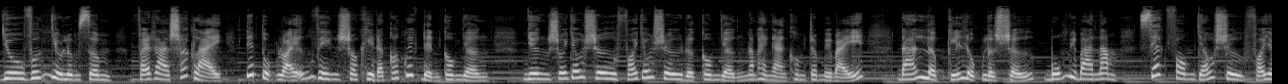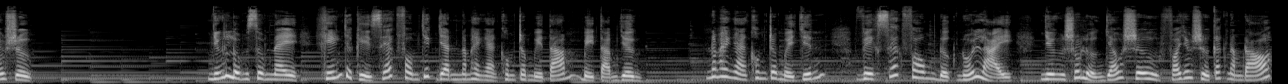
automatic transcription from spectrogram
Dù vướng nhiều lùm xùm, phải ra soát lại, tiếp tục loại ứng viên sau khi đã có quyết định công nhận, nhưng số giáo sư, phó giáo sư được công nhận năm 2017 đã lập kỷ lục lịch sử 43 năm xét phong giáo sư, phó giáo sư. Những lùm xùm này khiến cho kỳ xét phong chức danh năm 2018 bị tạm dừng. Năm 2019, việc xét phong được nối lại, nhưng số lượng giáo sư, phó giáo sư các năm đó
